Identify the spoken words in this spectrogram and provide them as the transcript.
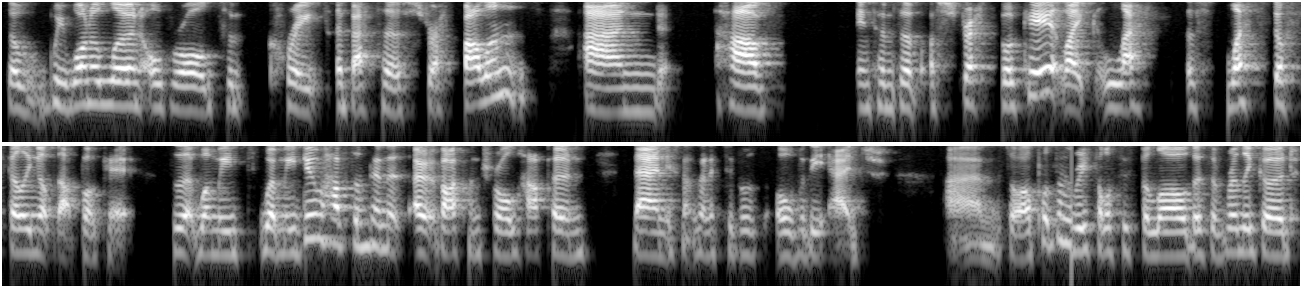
So we want to learn overall to create a better stress balance and have in terms of a stress bucket, like less less stuff filling up that bucket, so that when we when we do have something that's out of our control happen, then it's not going to tip us over the edge. Um, so I'll put some resources below. There's a really good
